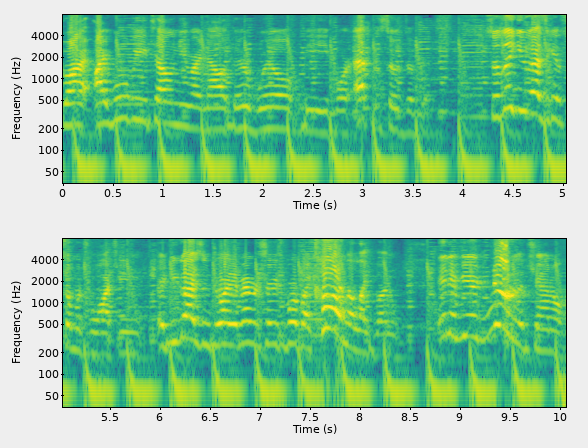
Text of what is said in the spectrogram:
but I will be telling you right now there will be more episodes of this. So thank you guys again so much for watching. If you guys enjoyed it, remember to show your support by clicking the like button. And if you're new to the channel,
